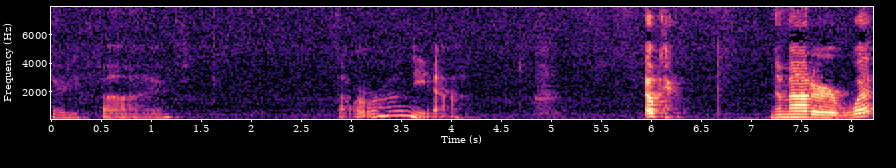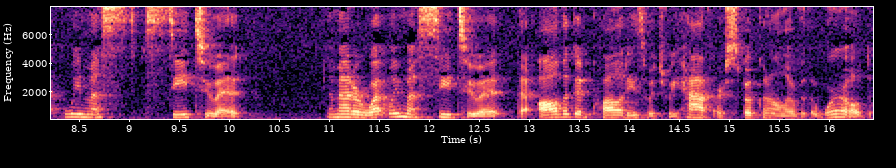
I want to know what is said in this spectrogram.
35. Is that where we're on? Yeah. Okay. No matter what we must see to it, no matter what we must see to it that all the good qualities which we have are spoken all over the world,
